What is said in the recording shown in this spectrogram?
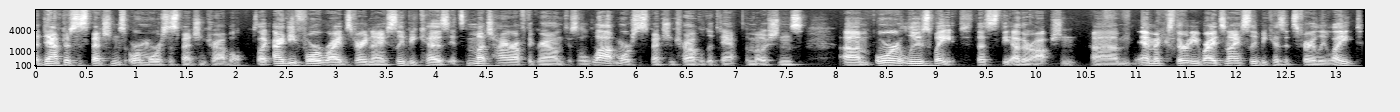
adaptive suspensions or more suspension travel. It's like ID4 rides very nicely because it's much higher off the ground. There's a lot more suspension travel to damp the motions um, or lose weight. That's the other option. Um, MX30 rides nicely because it's fairly light.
